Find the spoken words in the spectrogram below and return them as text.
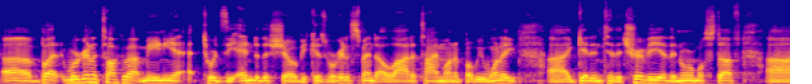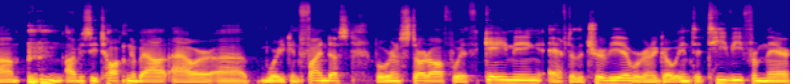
but we're going to talk about Mania towards the end of the show because we're going to spend a lot of time on it. But we want to uh, get into the trivia, the normal stuff. Um, obviously, talking about our uh, where you can find us. But we're going to start off with gaming. After the trivia, we're going to go into TV from there,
